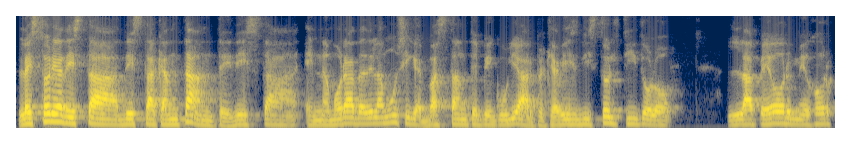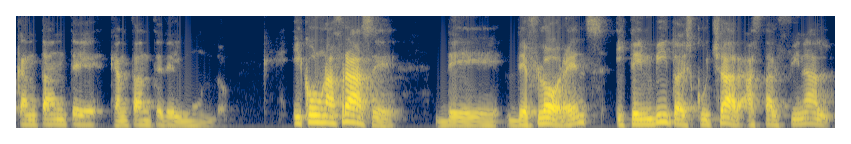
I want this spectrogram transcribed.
la historia de esta, de esta cantante, de esta enamorada de la música es bastante peculiar, porque habéis visto el título La peor, mejor cantante, cantante del mundo. Y con una frase de, de Florence, y te invito a escuchar hasta el final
